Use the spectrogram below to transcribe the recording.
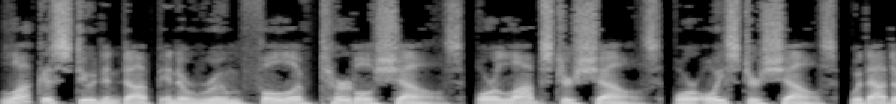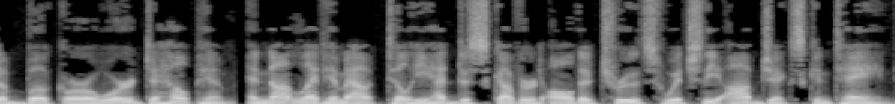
lock a student up in a room full of turtle shells, or lobster shells, or oyster shells, without a book or a word to help him, and not let him out till he had discovered all the truths which the objects contained.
